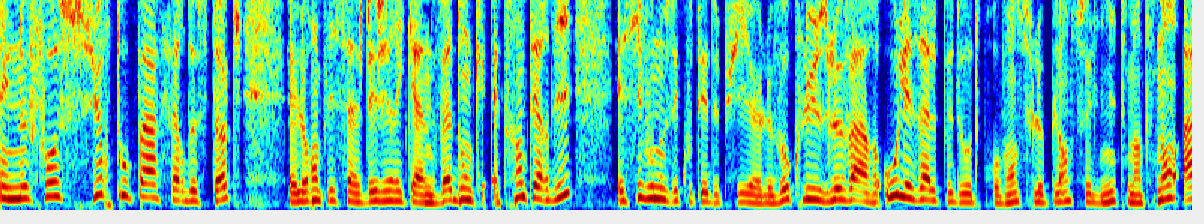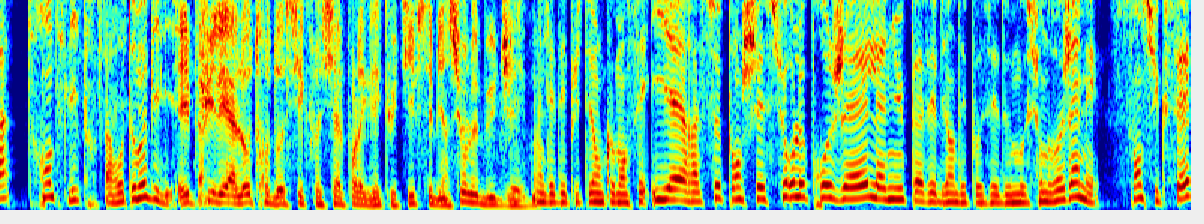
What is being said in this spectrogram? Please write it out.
il ne faut surtout pas faire de stock. Le remplissage des va donc être interdit. Et si vous nous écoutez depuis euh, le Vaucluse, le Var ou les Alpes de Haute-Provence, le plein se limite maintenant à 30 litres par automobiliste. Et puis, il y a l'autre dossier crucial pour l'exécutif, c'est bien sûr le budget. Les députés ont commencé hier à se pencher sur le projet. La NUP avait bien déposé deux motions de rejet, mais sans succès.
